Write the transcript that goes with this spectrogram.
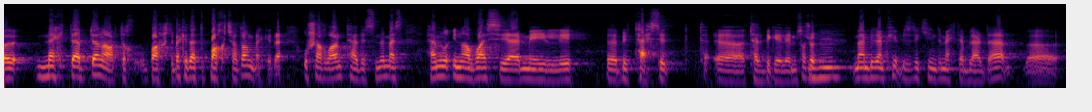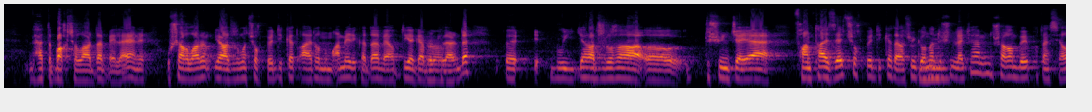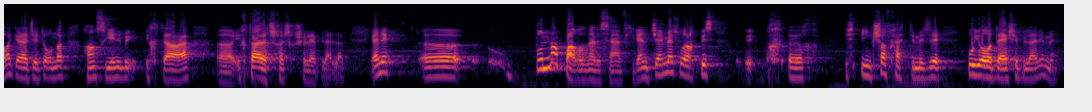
məktəbdən artıq başlayıb, bəlkə də bağçadan bəlkə də uşaqların tədrisində məhz həmin o innovasiyaya meylli bir təhsil tətbiq eləyir. Məsələn, mən bilirəm ki, bizdəki indi məktəblərdə ə, hətta bağçalarda belə, yəni uşaqların yaradıcılığına çox böyük diqqət ayrılmır. Amerikada və ya digər qəbul ölkələrində e, bu yaradıcılığa, e, düşüncəyə, fantaziyaya çox böyük diqqət ayrılır. Çünki onlar düşünürlər ki, həmin uşağın böyük potensialı gələcəkdə onlar hansı yeni bir ixtira, e, ixtira ilə çıxış edə bilərlər. Yəni bundan bağlı nədir sənin fikrin? Yəni cəmiyyət olaraq biz inkişaf xəttimizi bu yola dəyişə bilərikmi?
